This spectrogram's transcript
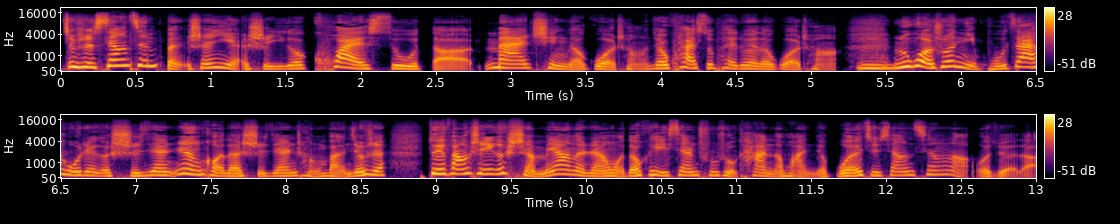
就是相亲本身也是一个快速的 matching 的过程，就是快速配对的过程。嗯，如果说你不在乎这个时间，任何的时间成本，就是对方是一个什么样的人，我都可以先处处看的话，你就不会去相亲了。我觉得，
